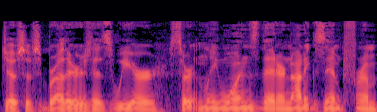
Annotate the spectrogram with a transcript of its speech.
Joseph's brothers, as we are certainly ones that are not exempt from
